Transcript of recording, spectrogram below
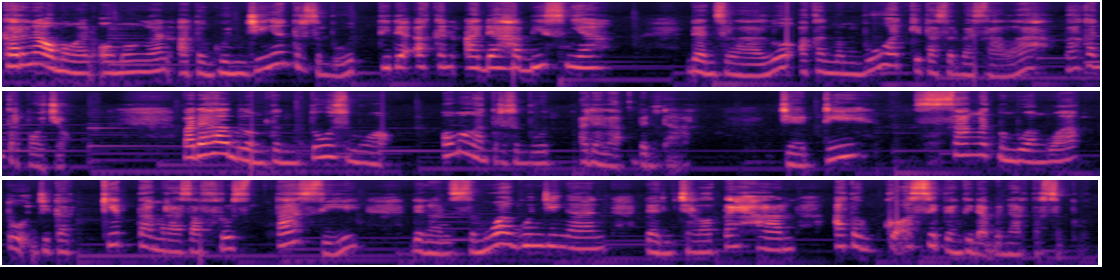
Karena omongan-omongan atau gunjingan tersebut tidak akan ada habisnya dan selalu akan membuat kita serba salah bahkan terpojok. Padahal belum tentu semua omongan tersebut adalah benar. Jadi, sangat membuang waktu jika kita merasa frustasi dengan semua gunjingan dan celotehan atau gosip yang tidak benar tersebut.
